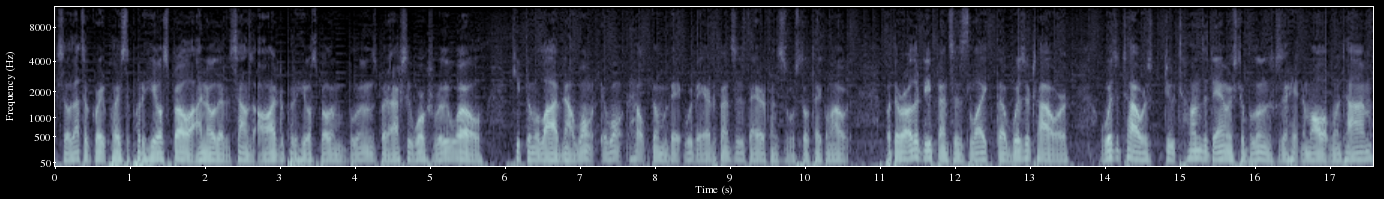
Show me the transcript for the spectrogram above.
so that's a great place to put a heal spell. I know that it sounds odd to put a heal spell in balloons but it actually works really well. Keep them alive. Now it won't it won't help them with the, with the air defenses. The air defenses will still take them out. But there are other defenses like the wizard tower. Wizard towers do tons of damage to balloons because they're hitting them all at one time.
